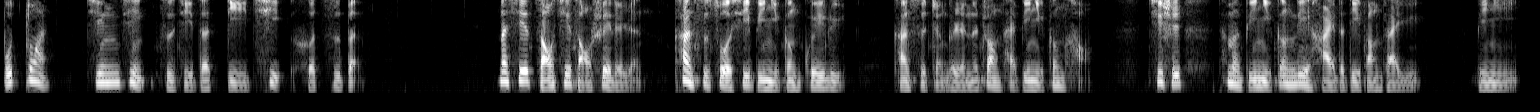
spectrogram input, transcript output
不断精进自己的底气和资本。那些早起早睡的人。看似作息比你更规律，看似整个人的状态比你更好，其实他们比你更厉害的地方在于，比你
